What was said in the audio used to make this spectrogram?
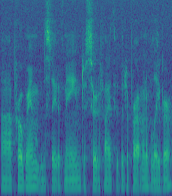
uh, program with the state of Maine to certify through the Department of Labor.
